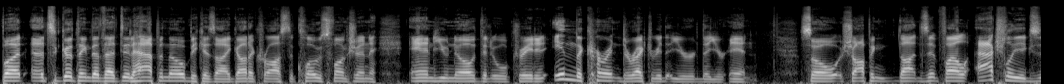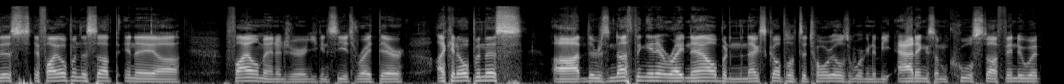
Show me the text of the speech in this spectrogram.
But it's a good thing that that did happen though, because I got across the close function, and you know that it will create it in the current directory that you're that you're in. So shopping.zip file actually exists. If I open this up in a uh, file manager, you can see it's right there. I can open this uh, there's nothing in it right now, but in the next couple of tutorials, we're going to be adding some cool stuff into it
